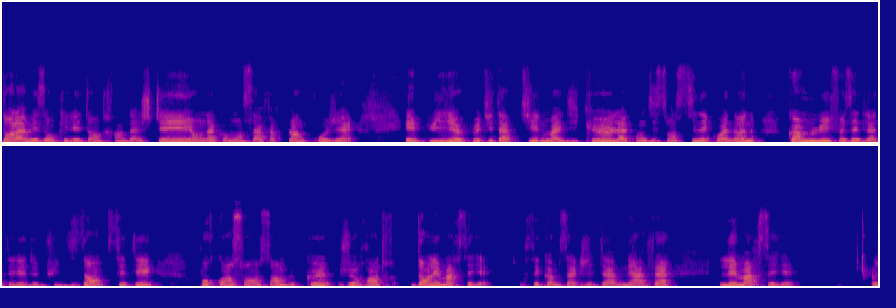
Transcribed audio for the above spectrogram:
dans la maison qu'il était en train d'acheter. On a commencé à faire plein de projets. Et puis euh, petit à petit, il m'a dit que la condition sine qua non, comme lui faisait de la télé depuis 10 ans, c'était pour qu'on soit ensemble que je rentre dans les Marseillais. C'est comme ça que j'étais amenée à faire les Marseillais. Au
